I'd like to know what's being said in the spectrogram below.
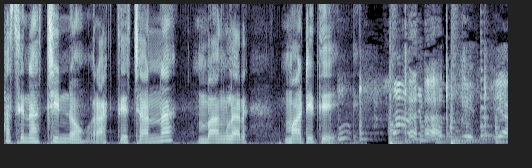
হাসিনা চিহ্ন রাখতে চান না বাংলার মাটিতে। ইয়া ইয়া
